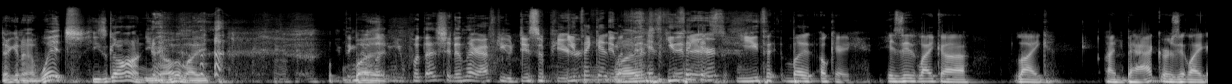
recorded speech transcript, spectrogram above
they're gonna witch. He's gone. You know, like. You think but- they're letting you put that shit in there after you disappear? You think it? in What? it's- You think it's you? Th- but okay, is it like a like I'm back, or is it like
